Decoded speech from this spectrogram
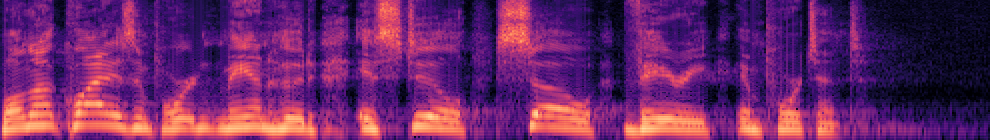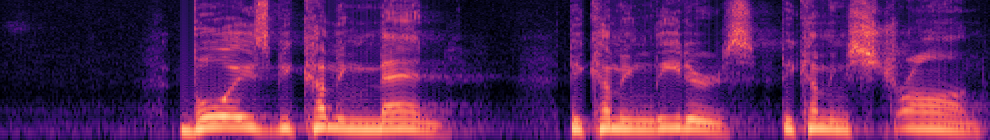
While not quite as important, manhood is still so very important. Boys becoming men, becoming leaders, becoming strong,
